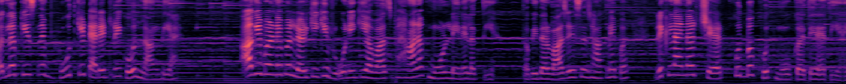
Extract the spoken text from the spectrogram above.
मतलब कि इसने भूत के टेरिटरी को लांग दिया है। आगे बढ़ने पर लड़की की रोने की आवाज़ भयानक मोड़ लेने लगती है। तभी दरवाजे से झांकने पर रिक्लाइनर चेयर खुद ब खुद मूव करती रहती है।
